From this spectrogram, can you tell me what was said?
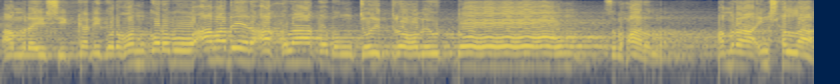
আমরা এই শিক্ষাটি গ্রহণ করব। আমাদের আখলাক এবং চরিত্র হবে উত্তম। সুবহানাল্লাহ। আমরা ইনশাল্লাহ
